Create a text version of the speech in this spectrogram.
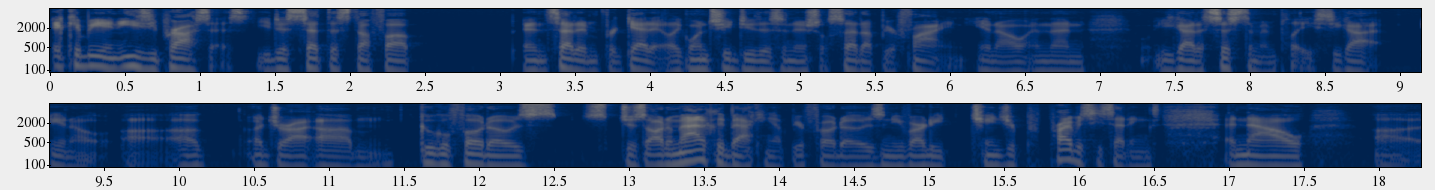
it can be an easy process. You just set this stuff up and set it and forget it. Like once you do this initial setup you're fine you know? And then you got a system in place. You got you know a, a dry um, Google Photos just automatically backing up your photos, and you've already changed your privacy settings, and now uh,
